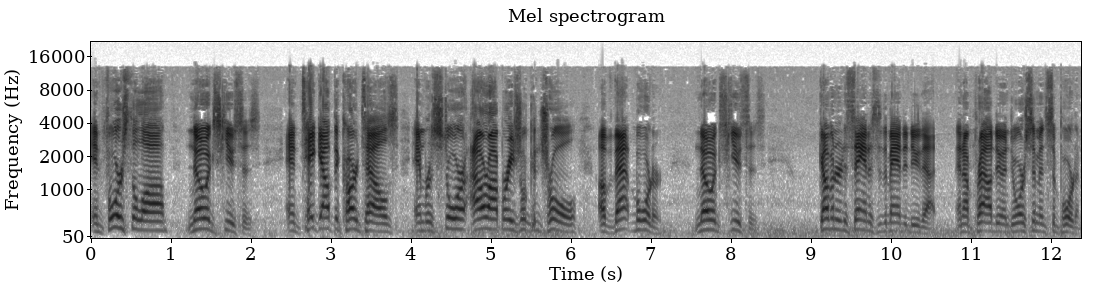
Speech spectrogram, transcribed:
enforce the law, no excuses. And take out the cartels and restore our operational control of that border, no excuses. Governor DeSantis is the man to do that, and I'm proud to endorse him and support him.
